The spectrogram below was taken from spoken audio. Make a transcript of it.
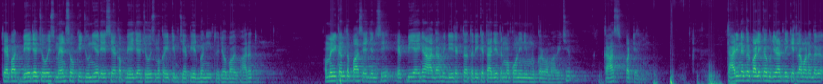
ત્યારબાદ બે હજાર ચોવીસ men's hockey junior Asia cup બે હજાર ચોવીસમાં કઈ ટીમ ચેમ્પિયન બની? તો જવાબ આવે ભારત. અમેરિકન તપાસ એજન્સી એફબીઆઈના આગામી ડિરેક્ટર તરીકે તાજેતરમાં કોની નિમણૂક કરવામાં આવી છે? કાસ પટેલની. ધારી નગરપાલિકા ગુજરાતની કેટલામાં નગર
